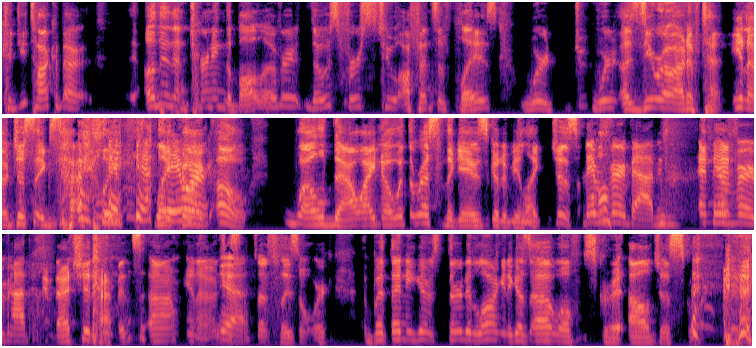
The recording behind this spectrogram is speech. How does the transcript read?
could you talk about other than turning the ball over, those first two offensive plays were were a zero out of ten. You know, just exactly yeah, like going, were oh, well, now I know what the rest of the game is going to be like. Just they were awful. very bad. and, They were and, very bad. and that shit happens. Um, you know, just Yeah. sometimes plays don't work. But then he goes third and long, and he goes, oh well, screw it, I'll just score. and then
